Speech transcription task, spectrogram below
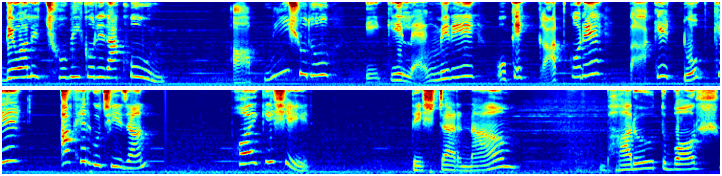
দেওয়ালে ছবি করে রাখুন। আপনি শুধু একে ল্যাং মেরে ওকে কাত করে তাকে টপকে আখের গুছিয়ে যান। ভয় কিসের? দেশটার নাম ভারতবর্ষ।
